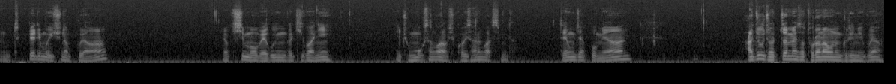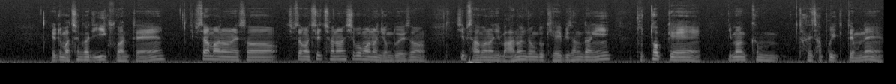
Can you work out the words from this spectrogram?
음, 특별히 뭐 이슈는 없고요. 역시 뭐 외국인과 기관이 종목 상관없이 거의 사는 것 같습니다. 대웅작 보면 아주 저점에서 돌아 나오는 그림이고요. 얘도 마찬가지 이 구간대 14만원에서 14만 7천원, 15만원 정도에서 14만원이 만원 정도 갭이 상당히 두텁게 이만큼 자리 잡고 있기 때문에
